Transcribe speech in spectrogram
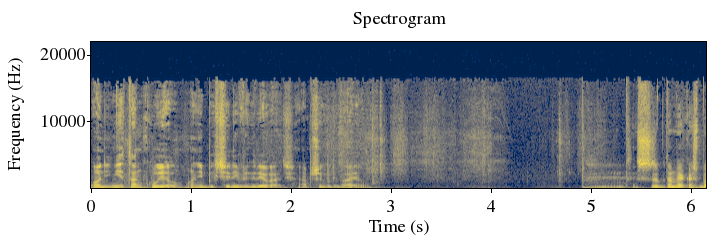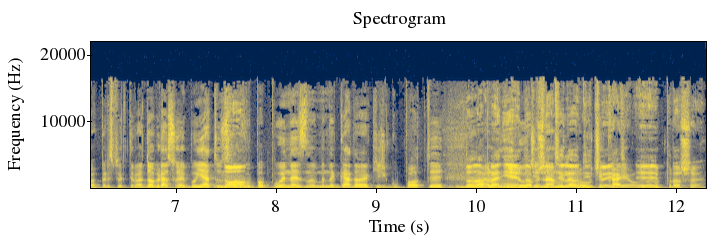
oni nie tankują. Oni by chcieli wygrywać, a przegrywają. Jeszcze, żeby tam jakaś była perspektywa. Dobra, słuchaj, bo ja tu No. znowu popłynę, znowu będę gadał jakieś głupoty. No dobra, nie, ludzie dobrze, nam tyle o pouciekają, Detroit. no. E, proszę.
